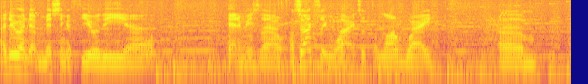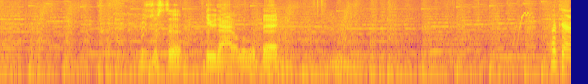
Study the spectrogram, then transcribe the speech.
I do end up missing a few of the uh, enemies, though. That's actually why I took the long way. Um, was just to do that a little bit. Okay.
